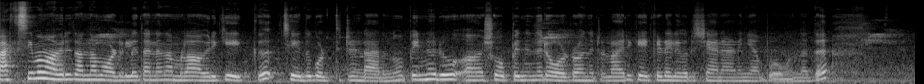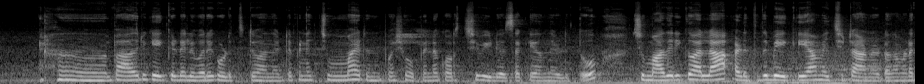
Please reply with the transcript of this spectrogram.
മാക്സിമം അവർ തന്ന മോഡലിൽ തന്നെ നമ്മൾ ആ ഒരു കേക്ക് ചെയ്ത് കൊടുത്തിട്ടുണ്ടായിരുന്നു. പിന്നെ ഒരു ഷോപ്പിൽ നിന്നൊരു ഓർഡർ വന്നിട്ടുള്ള ആ ഒരു കേക്ക് ഡെലിവറി ചെയ്യാനാണ് ഞാൻ പോകുന്നത്. അപ്പോൾ ആ ഒരു കേക്ക് ഡെലിവറി കൊടുത്തിട്ട് വന്നിട്ട് പിന്നെ ചുമ്മാ ഇരുന്നപ്പോൾ ഷോപ്പിന്റെ കുറച്ച് വീഡിയോസൊക്കെ ഒന്ന് എടുത്തു. ചുമ്മാതിരിക്കുമല്ല അടുത്തത് ബേക്ക് ചെയ്യാൻ വെച്ചിട്ടാണ് കേട്ടോ നമ്മുടെ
